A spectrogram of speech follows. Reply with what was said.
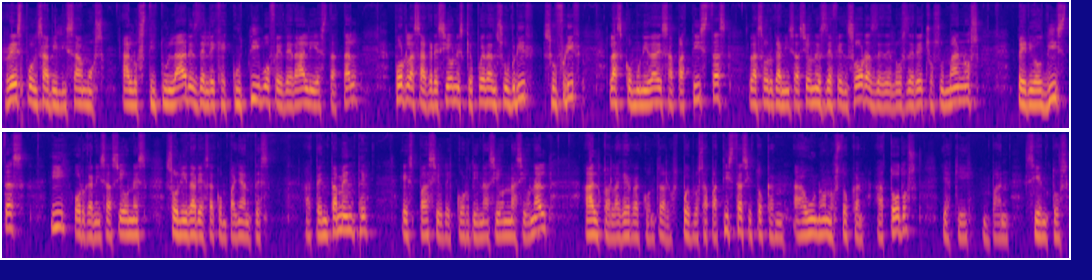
Responsabilizamos a los titulares del Ejecutivo Federal y Estatal por las agresiones que puedan sufrir, las comunidades zapatistas, las organizaciones defensoras de los derechos humanos, periodistas y organizaciones solidarias acompañantes. Atentamente, espacio de coordinación nacional, alto a la guerra contra los pueblos zapatistas, si tocan a uno, nos tocan a todos, y aquí van cientos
